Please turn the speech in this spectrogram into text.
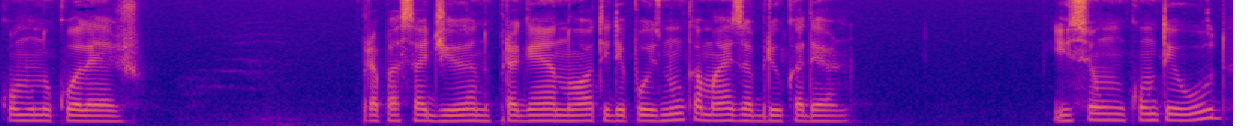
como no colégio, para passar de ano, para ganhar nota e depois nunca mais abrir o caderno. Isso é um conteúdo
